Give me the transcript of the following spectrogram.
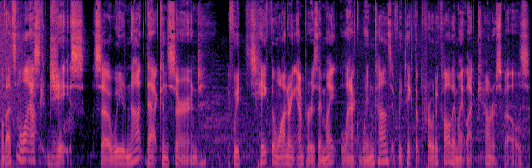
Well, that's the last Jace. So we're not that concerned. If we take the Wandering Emperors, they might lack win cons. If we take the Protocol, they might lack counter spells.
